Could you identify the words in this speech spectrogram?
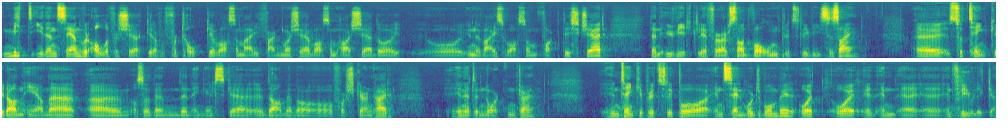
midt i den scenen hvor alle forsøker å fortolke hva som er i ferd med å skje, hva som har skjedd, og, og underveis hva som faktisk skjer, den uvirkelige følelsen at volden plutselig viser seg. Uh, så tenker da den ene, uh, altså den, den engelske damen og, og forskeren her, hun heter Norton, tror jeg. Hun tenker plutselig på en selvmordsbomber og, et, og en, en, eh, en, flyulykke.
